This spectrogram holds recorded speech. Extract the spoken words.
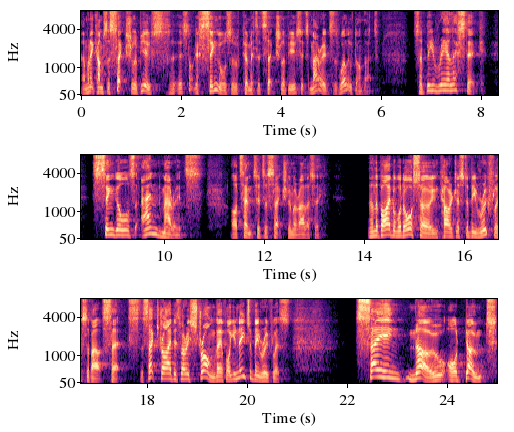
And when it comes to sexual abuse, it's not just singles who've committed sexual abuse, it's marrieds as well who've done that. So be realistic. Singles and marrieds are tempted to sexual immorality. And the Bible would also encourage us to be ruthless about sex. The sex drive is very strong, therefore, you need to be ruthless. Saying no or don't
